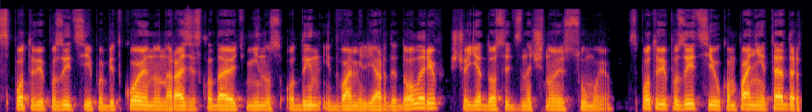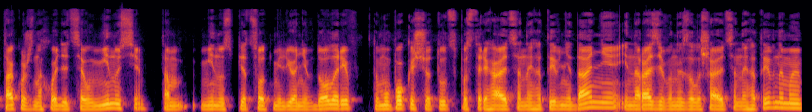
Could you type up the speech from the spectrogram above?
Спотові позиції по біткоїну наразі складають мінус 1,2 мільярди доларів, що є досить значною сумою. Спотові позиції у компанії Tether також знаходяться у мінусі, там мінус 500 мільйонів доларів. Тому поки що тут спостерігаються негативні дані, і наразі вони залишаються негативними.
